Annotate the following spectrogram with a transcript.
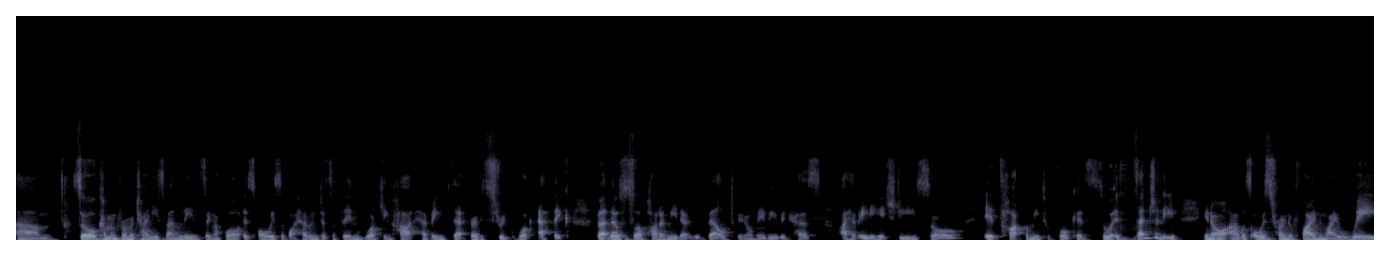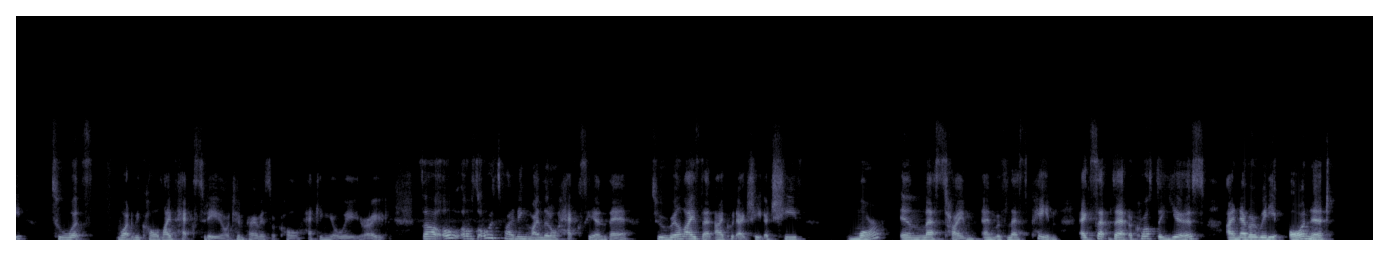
Um, so, coming from a Chinese family in Singapore, it's always about having discipline, working hard, having that very strict work ethic. But there was also a part of me that rebelled, you know, maybe because I have ADHD, so it's hard for me to focus. So, essentially, you know, I was always trying to find my way towards what we call life hacks today, or Tim Ferriss would call hacking your way, right? So I was always finding my little hacks here and there to realize that I could actually achieve more in less time and with less pain. Except that across the years, I never really honored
